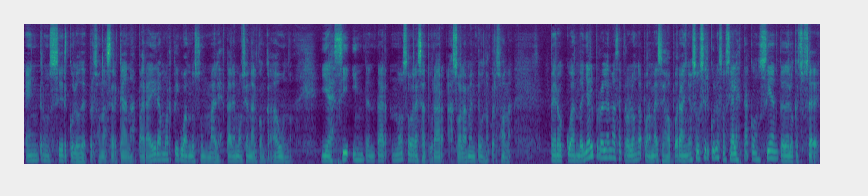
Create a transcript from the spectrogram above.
entre un círculo de personas cercanas para ir amortiguando su malestar emocional con cada uno y así intentar no sobresaturar a solamente una persona. Pero cuando ya el problema se prolonga por meses o por años, su círculo social está consciente de lo que sucede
